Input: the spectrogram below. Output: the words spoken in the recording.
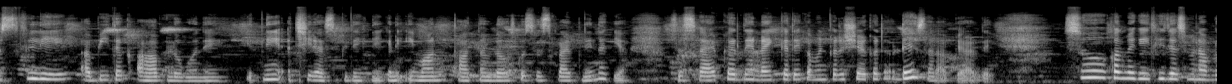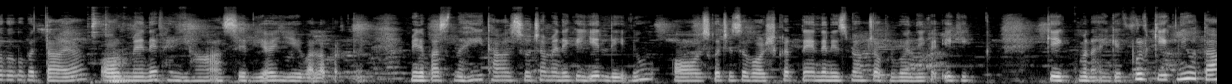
इसलिए अभी तक आप लोगों ने इतनी अच्छी रेसिपी देखने के लिए ईमान फातम ब्लॉग्स को सब्सक्राइब नहीं ना किया। सब्सक्राइब कर दें लाइक कर दें कमेंट करें शेयर कर दें और ढेर सारा प्यार दें। सो so, कल मैं गई थी जैसे मैंने आप लोगों को बताया और मैंने फिर यहाँ से लिया ये वाला बर्तन। मेरे पास नहीं था सोचा मैंने कि ये ले लूँ और उसको अच्छे से वॉश करते हैं। देन इसमें हम चॉकलेट बनने का एक एक केक बनाएँगे। फुल केक नहीं होता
